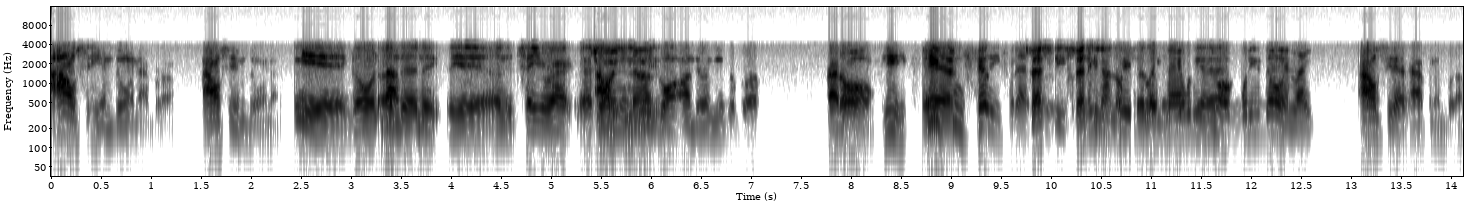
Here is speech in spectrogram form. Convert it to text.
I don't see him doing that, bro. I don't see him doing that. Yeah, going Not under, Reed. a ni- yeah, under Tay Roc. That's I don't see Joining up. Going under a nigga, bro. At all. He Yeah. he's too Philly for that. Especially- shit. especially Niggas not no Philly, Philly Like, man, what are you yeah. talk- what are you doing? Like, I don't see that happening, bro.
